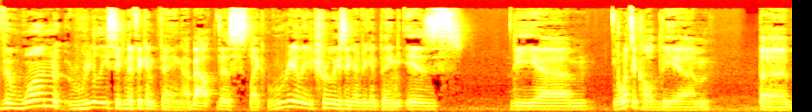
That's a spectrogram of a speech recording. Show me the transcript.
the one really significant thing about this like really truly significant thing is the um, what's it called the um, the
